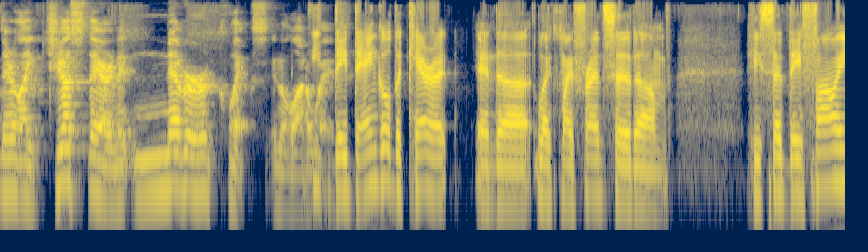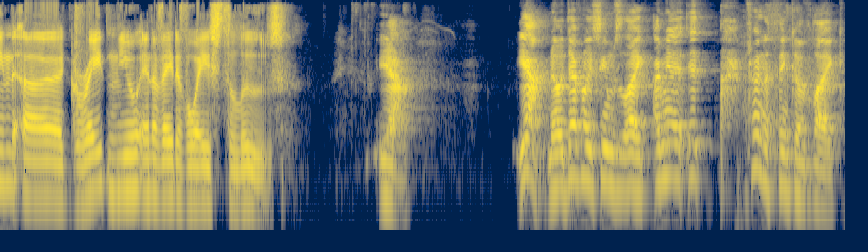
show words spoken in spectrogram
they're like just there, and it never clicks in a lot of ways. They dangle the carrot, and uh, like my friend said, um, he said they find uh, great new innovative ways to lose. Yeah. Yeah, no, it definitely seems like. I mean, it, it. I'm trying to think of like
